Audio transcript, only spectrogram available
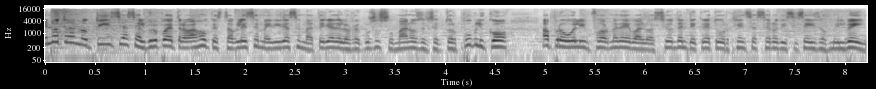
En otras noticias, el grupo de trabajo que establece medidas en materia de los recursos humanos del sector público aprobó el informe de evaluación del decreto de urgencia 016-2020.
